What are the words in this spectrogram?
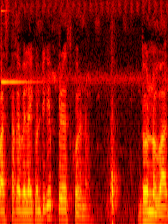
পাশ থাকা বেলাইকনটিকে প্রেস করে নাও। ধন্যবাদ।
